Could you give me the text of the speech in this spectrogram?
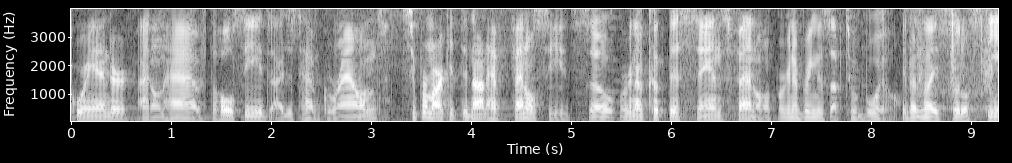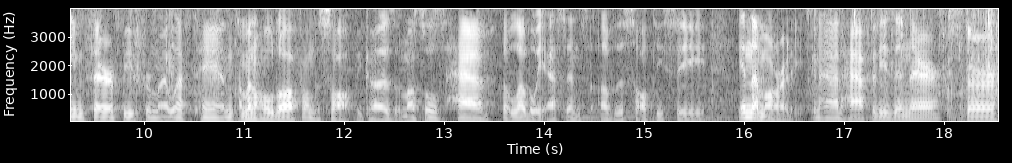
coriander. I don't have the whole seeds, I just have ground. Supermarket did not have fennel seeds, so we're gonna cook this sans fennel. We're gonna bring this up to a boil. Get a nice little steam therapy for my left hand. I'm gonna hold off on the salt because mussels have the lovely essence of the salty sea in them already. Just gonna add half of these in there, stir,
